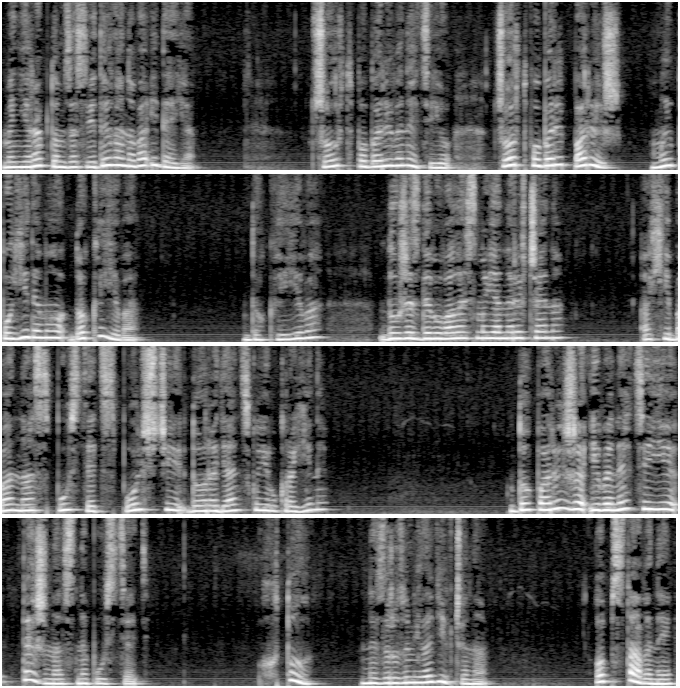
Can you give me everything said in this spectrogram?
Мені раптом засвітила нова ідея. Чорт побери Венецію, чорт побери Париж. Ми поїдемо до Києва. До Києва? Дуже здивувалась моя наречена. А хіба нас пустять з Польщі до радянської України? До Парижа і Венеції теж нас не пустять. Хто? не зрозуміла дівчина. Обставини,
